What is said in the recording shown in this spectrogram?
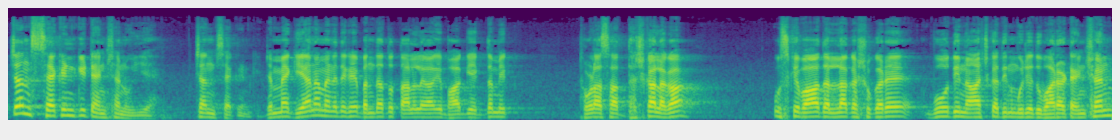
چند سیکنڈ کی ٹینشن ہوئی ہے چند سیکنڈ کی جب میں گیا نا میں نے دیکھا بندہ تو تالا لگا کے بھاگ گیا ایک دم ایک تھوڑا سا دھچکا لگا اس کے بعد اللہ کا شکر ہے وہ دن آج کا دن مجھے دوبارہ ٹینشن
